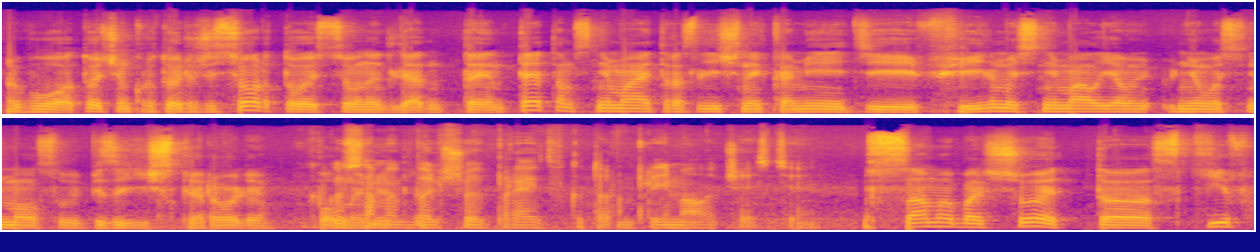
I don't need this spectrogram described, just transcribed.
Вот, очень крутой режиссер, то есть он и для ТНТ там снимает различные комедии, фильмы снимал, я у него снимался в эпизодической роли. Какой самый метр. большой проект, в котором принимал участие? Самый большой это «Скиф»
